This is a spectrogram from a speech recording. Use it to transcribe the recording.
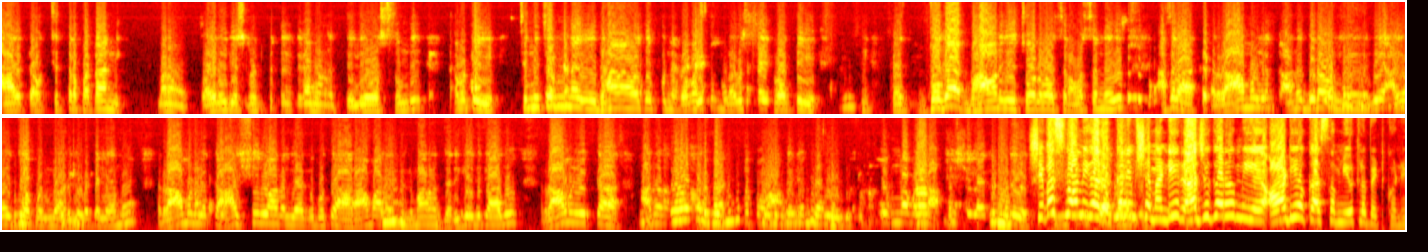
ఆ యొక్క చిత్రపటాన్ని మనం వైరల్ చేసినట్టుగా మనకు తెలియవస్తుంది. కాబట్టి చిన్న చిన్న విధానాలతో కొన్ని వ్యవస్థలు నడుస్తాయి కాబట్టి పెద్దగా భావన చేసి చూడవలసిన అవసరం లేదు. అసలు రాముడి యొక్క అనుగ్రహం లేనిదే అయోధ్య అడుగు పెట్టలేము రాముడి యొక్క ఆశీర్వాదం లేకపోతే ఆ రామాలయం నిర్మాణం జరిగేది కాదు. రాముడి యొక్క శివస్వామి గారు ఒక్క నిమిషం అండి. రాజు గారు మీ ఆడియో కాస్త మ్యూట్లో పెట్టుకోండి.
